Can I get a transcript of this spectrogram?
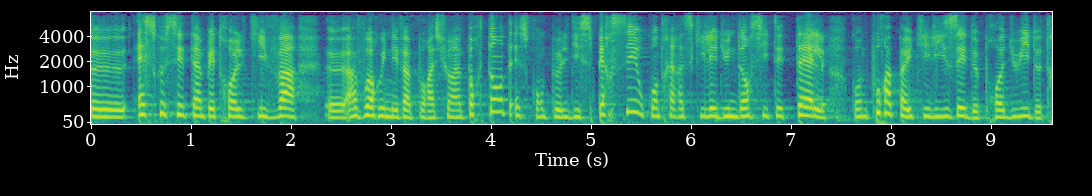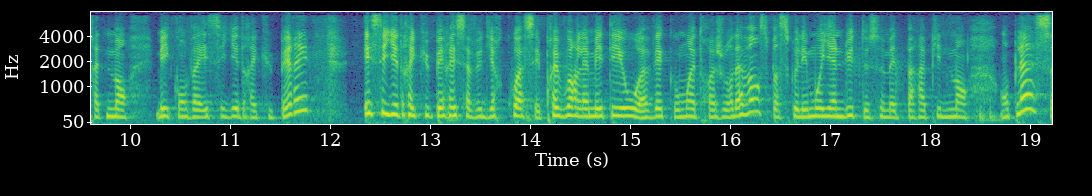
euh, est-ce que c'est un pétrole qui va euh, avoir une évaporation importante? Est-ce qu'on peut le disperser? Au contraire, est-ce qu'il est d'une densité telle qu'on ne pourra pas utiliser de produits de traitement, mais qu'on va essayer de récupérer? Essayer de récupérer, ça veut dire quoi? C'est prévoir la météo avec au moins trois jours d'avance, parce que les moyens de lutte ne se mettent pas rapidement en place.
